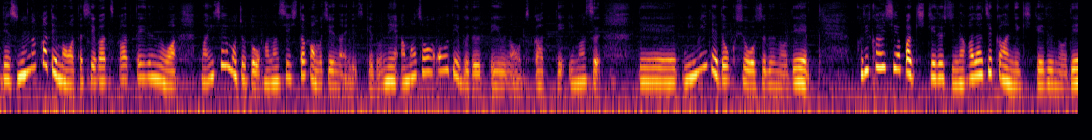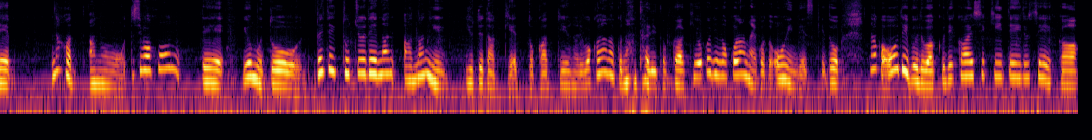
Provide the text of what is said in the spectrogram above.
でその中で今私が使っているのは、まあ、以前もちょっとお話ししたかもしれないんですけどね Amazon Audible っていうのを使っています。で耳で読書をするので繰り返しやっぱり聞けるし長ら時間に聞けるのでなんかあの私は本で読むと大体途中で何あ何言ってたっけとかっていうので分からなくなったりとか 記憶に残らないこと多いんですけどなんかオーディブルは繰り返し聞いているせいか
